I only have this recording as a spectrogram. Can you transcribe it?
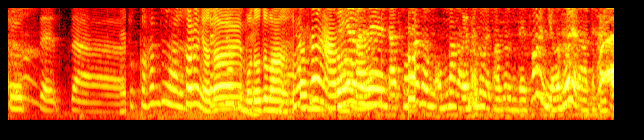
좋됐다. 조금 한두 살. 서른여덟. 뭐 너도 막. 나 39. 왜냐면은 나 전화 좀 엄마가 얼마 전에 봐줬는데 38에 나한테 갈 것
